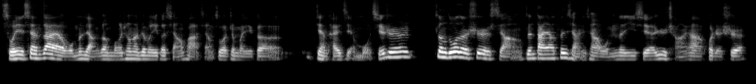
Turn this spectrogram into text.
所以现在我们两个萌生了这么一个想法，想做这么一个电台节目，其实更多的是想跟大家分享一下我们的一些日常呀，或者是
